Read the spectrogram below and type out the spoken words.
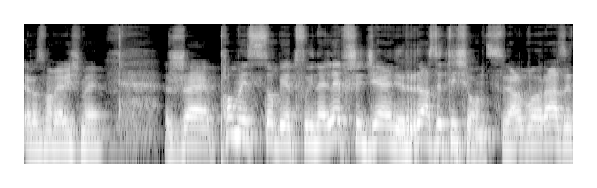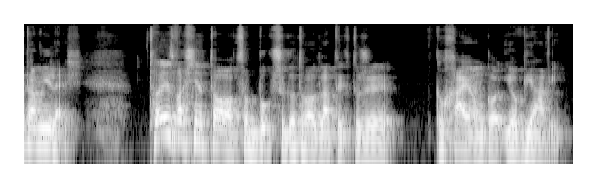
rozmawialiśmy, że pomyśl sobie twój najlepszy dzień razy tysiąc albo razy tam ileś. To jest właśnie to, co Bóg przygotował dla tych, którzy kochają Go i objawi.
